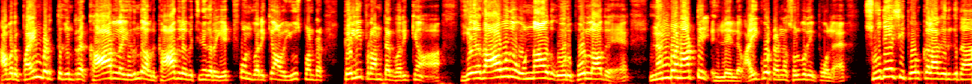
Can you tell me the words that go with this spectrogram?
அவர் பயன்படுத்துகின்ற கார்ல இருந்து அவர் காதுல வச்சுக்கிற ஹெட்போன் வரைக்கும் அவர் யூஸ் பண்ற டெலிபிராம்டர் வரைக்கும் ஏதாவது ஒன்னாவது ஒரு பொருளாவது நம்ம நாட்டில் இல்ல இல்ல ஹைகோர்ட் அண்ணன் சொல்வதை போல சுதேசி பொருட்களாக இருக்குதா?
